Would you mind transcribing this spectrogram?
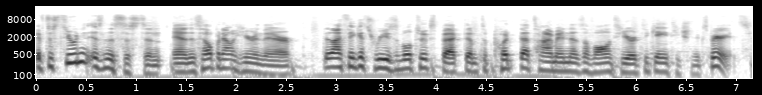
If the student is an assistant and is helping out here and there, then I think it's reasonable to expect them to put that time in as a volunteer to gain teaching experience.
